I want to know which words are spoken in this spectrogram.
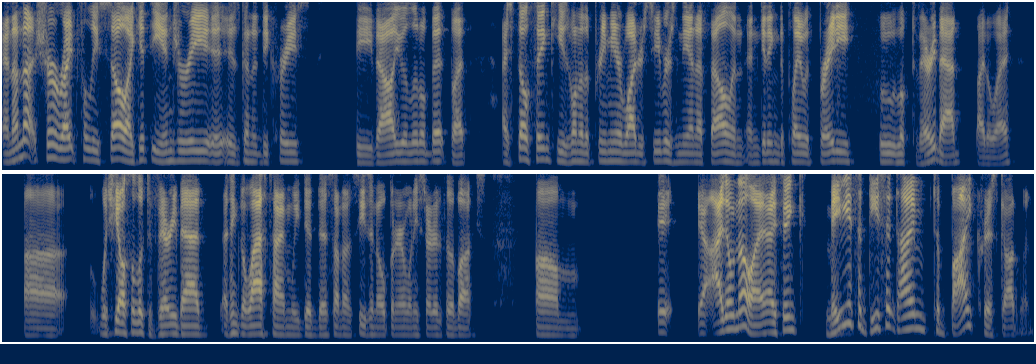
and I'm not sure rightfully so. I get the injury is going to decrease the value a little bit, but I still think he's one of the premier wide receivers in the NFL, and, and getting to play with Brady, who looked very bad, by the way, uh, which he also looked very bad. I think the last time we did this on a season opener when he started for the Bucs. Um, it, yeah, I don't know. I, I think maybe it's a decent time to buy Chris Godwin.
